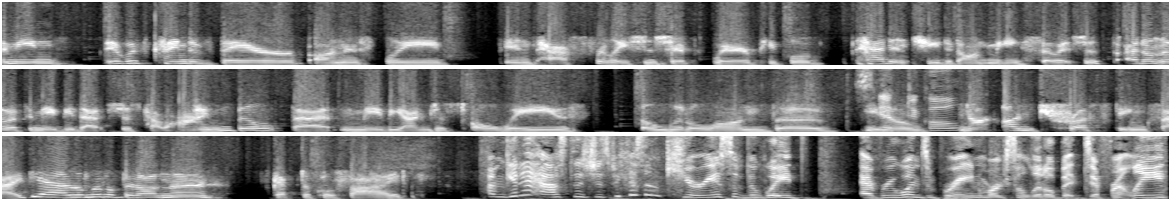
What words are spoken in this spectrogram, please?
I mean, it was kind of there, honestly, in past relationships where people hadn't cheated on me. So it's just, I don't know if maybe that's just how I'm built, that maybe I'm just always a little on the, you Skeptical? know, not untrusting side. Yeah, a little bit on the skeptical side. I'm going to ask this just because I'm curious of the way everyone's brain works a little bit differently.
